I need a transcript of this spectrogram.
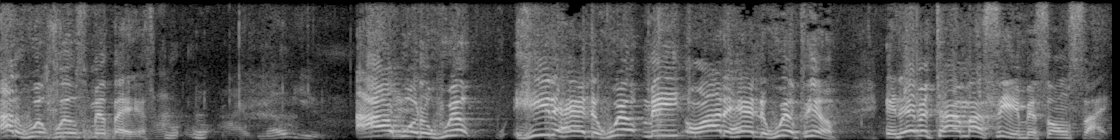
I'd have whipped Will Smith ass. I know you. I would have whipped, he'd have had to whip me or I'd have had to whip him. And every time I see him, it's on sight.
